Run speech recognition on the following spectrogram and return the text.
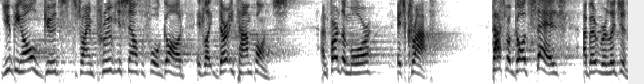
you being all good to try and prove yourself before God, is like dirty tampons. And furthermore, it's crap. That's what God says about religion.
